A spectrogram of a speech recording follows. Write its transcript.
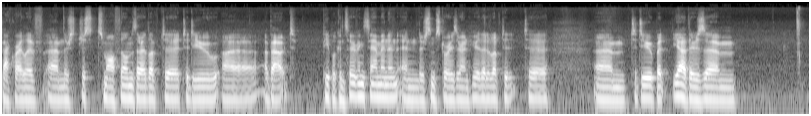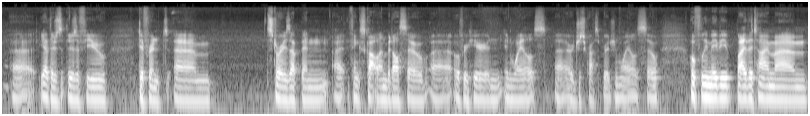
back where I live. Um, there's just small films that I'd love to to do uh, about people conserving salmon, and, and there's some stories around here that I'd love to to um, to do. But yeah, there's uh, yeah, there's there's a few different stories up in I think Scotland, but also uh, over here in in Wales uh, or just across the bridge in Wales. So hopefully, maybe by the time um,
